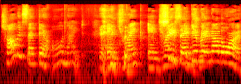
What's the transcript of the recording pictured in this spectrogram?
Charley sat there all night and drank and drank. she said, "Give me another one."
